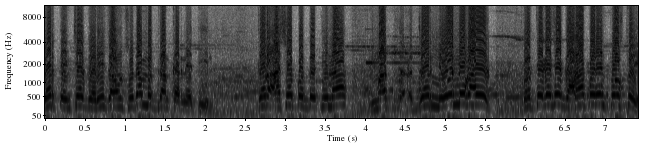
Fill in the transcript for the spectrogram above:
तर त्यांच्या घरी जाऊन सुद्धा मतदान करण्यात येईल. तर अशा पद्धतीनं मत जर निवडणूक आयोग प्रत्येकाच्या घरापर्यंत पोहोचतोय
